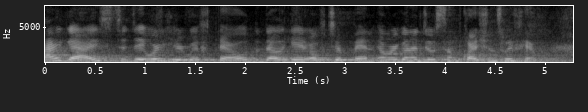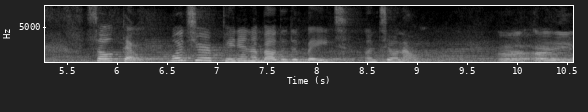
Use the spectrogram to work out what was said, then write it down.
hi guys, today we're here with Theo, the delegate of Japan, and we're gonna do some questions with him. So, Theo, what's your opinion about the debate until now? Uh, I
